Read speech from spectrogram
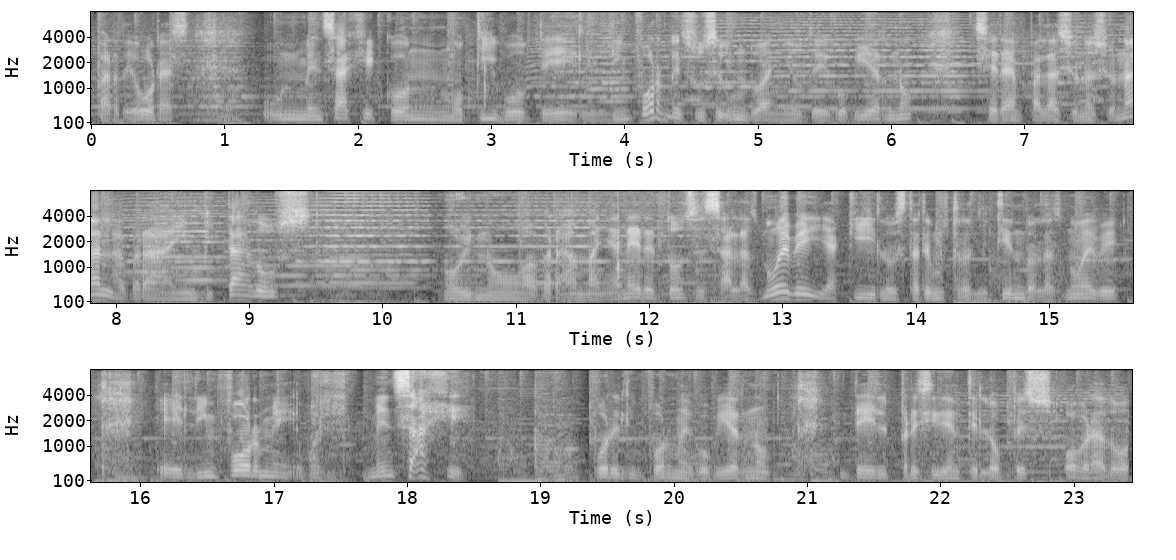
par de horas un mensaje con motivo del informe, su segundo año de gobierno. Será en Palacio Nacional, habrá invitados. Hoy no habrá mañanera, entonces a las 9 y aquí lo estaremos transmitiendo a las 9 el informe o el mensaje por el informe de gobierno del presidente López Obrador.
